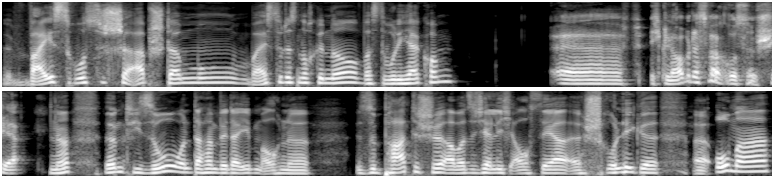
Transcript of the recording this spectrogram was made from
weißrussische Abstammung. Weißt du das noch genau, was, wo die herkommen? Äh, ich glaube, das war russisch, ja. Ne? Irgendwie so und da haben wir da eben auch eine sympathische, aber sicherlich auch sehr äh, schrullige äh, Oma.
